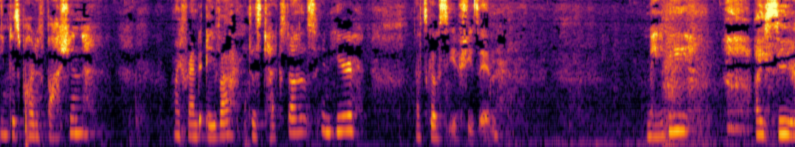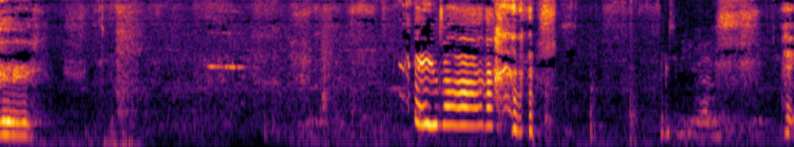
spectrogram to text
think is part of fashion. My friend Ava does textiles in here. Let's go see if she's in. Maybe. I see her. Ava! hey.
